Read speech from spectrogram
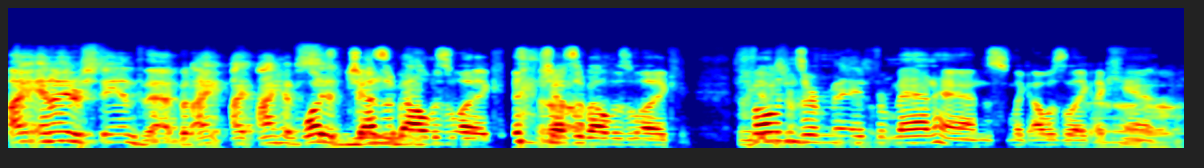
I and I understand that, but I I, I have Once said many- Jezebel was like, Jezebel was like, Don't get me phones are made for man hands. Like I was like, I can't, Uh,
